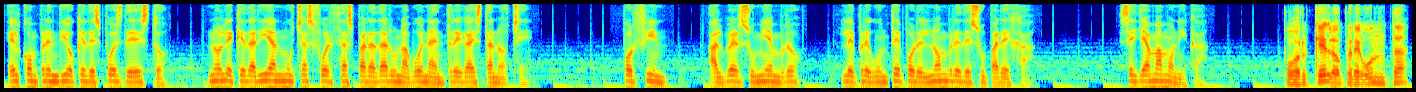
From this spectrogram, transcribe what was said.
Él comprendió que después de esto, no le quedarían muchas fuerzas para dar una buena entrega esta noche. Por fin, al ver su miembro, le pregunté por el nombre de su pareja. Se llama Mónica. ¿Por qué lo pregunta?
